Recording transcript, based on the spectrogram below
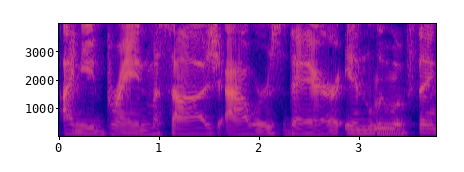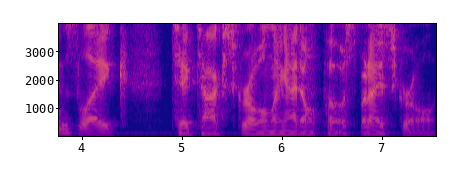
I need brain massage hours there in lieu mm-hmm. of things like TikTok scrolling. I don't post, but I scroll.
